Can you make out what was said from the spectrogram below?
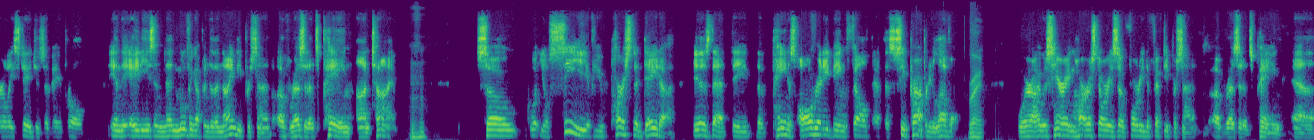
early stages of April in the 80s and then moving up into the 90% of residents paying on time. Mm-hmm. So what you'll see if you parse the data is that the the pain is already being felt at the C property level. Right. Where I was hearing horror stories of 40 to 50 percent of residents paying. Uh,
